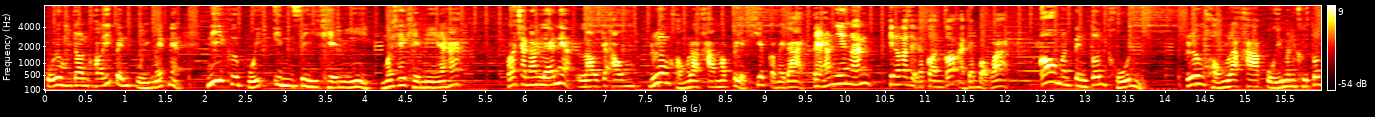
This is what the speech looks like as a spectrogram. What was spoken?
ปุ๋ยของจอนคอยที่เป็นปุ๋ยเม็ดเนี่ยนี่คือปุ๋ยอินทรีย์เคมี ไม่ใช่เคมีนะฮะ เพราะฉะนั้นแล้วเนี่ยเราจะเอาเรื่องของราคามาเปรียบเทียบกันไม่ได้ แต่ทั้งนี้นั้นพี่น้องเกษตรกรก็อาจจะบอกว่าก็มันเป็นต้นทุน เรื่องของราคาปุ๋ยมันคือต้น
